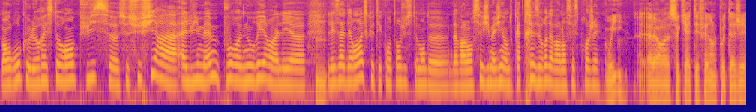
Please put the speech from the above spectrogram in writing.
bah, en gros que le restaurant puisse euh, se suffire à, à lui-même pour euh, nourrir les, euh, Hmm. les adhérents. Est-ce que tu es content justement d'avoir lancé, j'imagine en tout cas très heureux d'avoir lancé ce projet? Oui, alors ce qui a été fait dans le potager est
